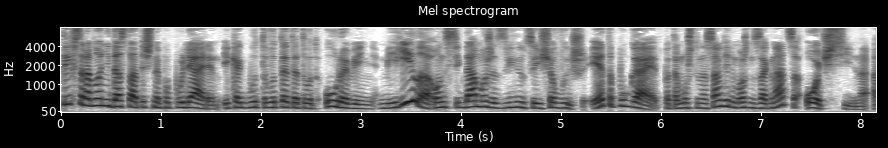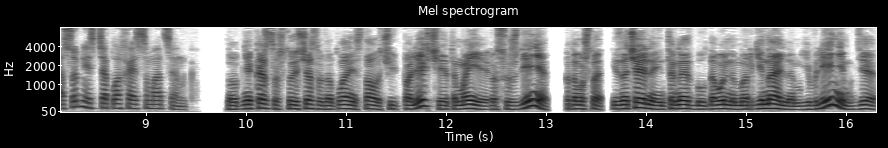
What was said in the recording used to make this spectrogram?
ты все равно недостаточно популярен. И как будто вот этот вот уровень мерила, он всегда может сдвинуться еще выше. И это пугает, потому что на самом деле можно загнаться очень сильно, особенно если у тебя плохая самооценка. Но мне кажется, что сейчас в этом плане стало чуть полегче. Это мои рассуждения, потому что изначально интернет был довольно маргинальным явлением, где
